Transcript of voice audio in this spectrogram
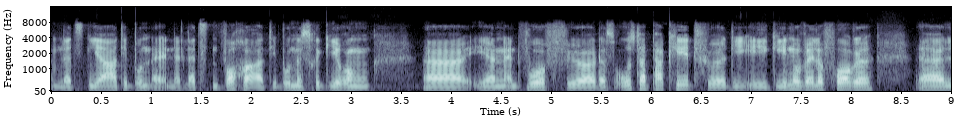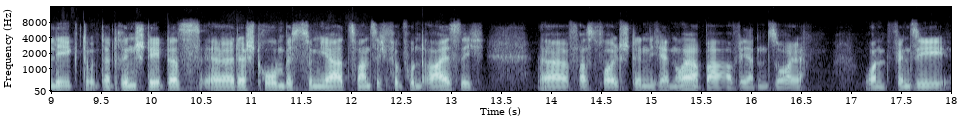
Im letzten Jahr hat die Bund äh, in der letzten Woche hat die Bundesregierung äh, ihren Entwurf für das Osterpaket, für die EEG-Novelle vorgelegt. Und da drin steht, dass äh, der Strom bis zum Jahr 2035 äh, fast vollständig erneuerbar werden soll. Und wenn Sie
